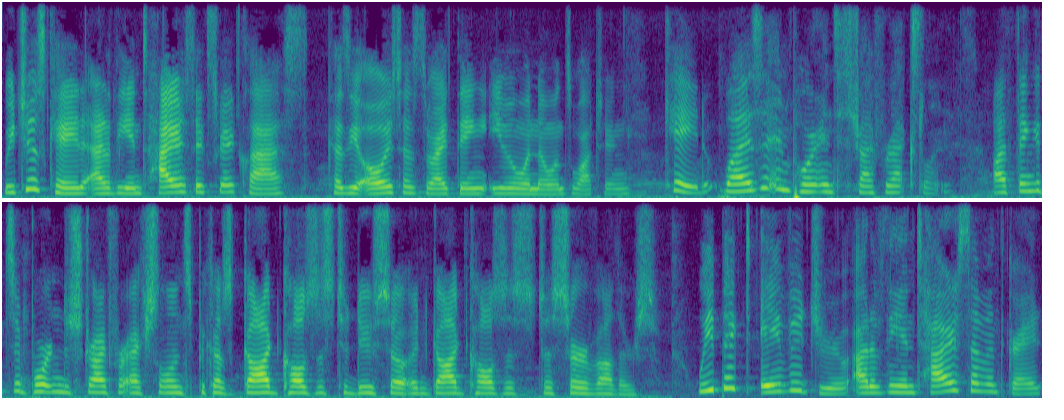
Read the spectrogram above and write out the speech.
We chose Cade out of the entire sixth grade class because he always does the right thing even when no one's watching. Cade, why is it important to strive for excellence? I think it's important to strive for excellence because God calls us to do so and God calls us to serve others. We picked Ava Drew out of the entire seventh grade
